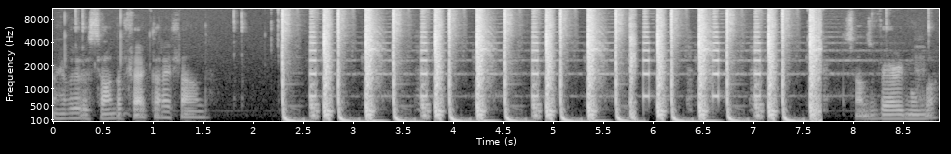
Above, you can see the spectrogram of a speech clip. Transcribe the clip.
Then we have a little sound effect that I found. Sounds very Moombah.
